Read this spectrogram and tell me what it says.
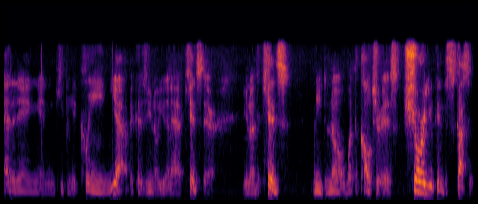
editing and keeping it clean, yeah, because you know you're gonna have kids there. You know, the kids need to know what the culture is. Sure, you can discuss it.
